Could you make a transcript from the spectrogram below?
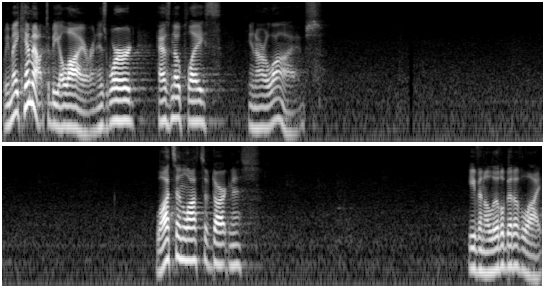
we make Him out to be a liar, and His word has no place in our lives. Lots and lots of darkness, even a little bit of light.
